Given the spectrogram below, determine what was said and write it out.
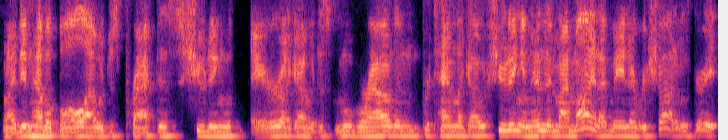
When I didn't have a ball, I would just practice shooting with air. Like I would just move around and pretend like I was shooting, and then in my mind, I made every shot. It was great.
